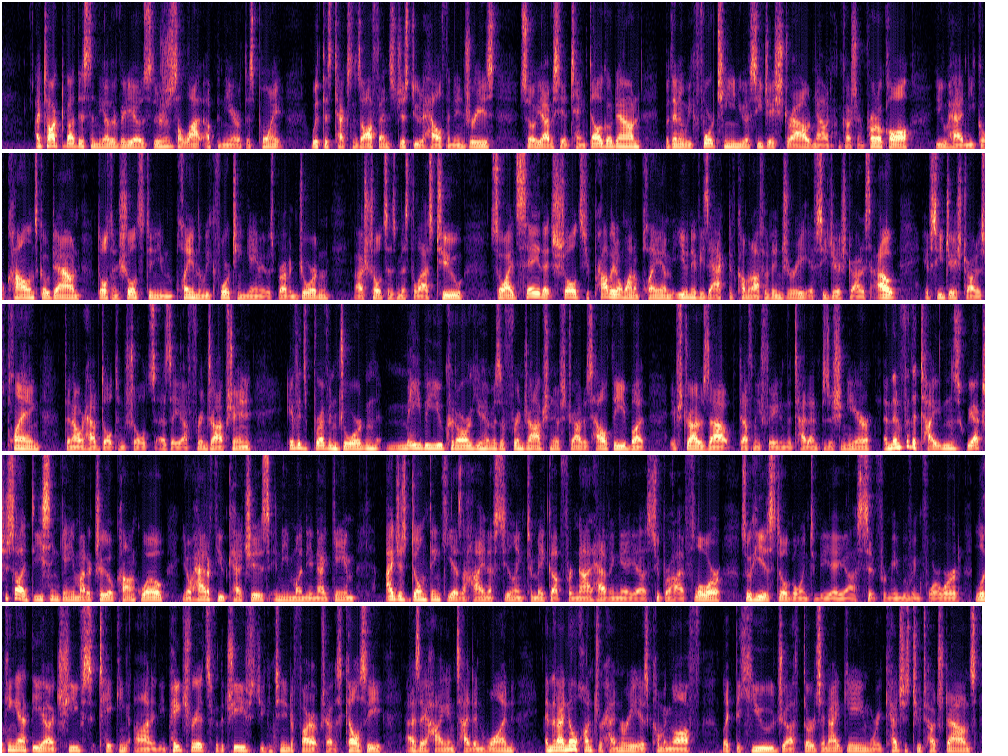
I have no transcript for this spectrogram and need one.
I talked about this in the other videos. There's just a lot up in the air at this point with this Texans offense just due to health and injuries. So you obviously had Tank Dell go down, but then in week 14, you have CJ Stroud now in concussion protocol. You had Nico Collins go down. Dalton Schultz didn't even play in the Week 14 game. It was Brevin Jordan. Uh, Schultz has missed the last two. So I'd say that Schultz, you probably don't want to play him, even if he's active coming off of injury. If CJ Stroud is out, if CJ Stroud is playing, then I would have Dalton Schultz as a uh, fringe option. If it's Brevin Jordan, maybe you could argue him as a fringe option if Stroud is healthy, but if Stroud is out, definitely fade in the tight end position here. And then for the Titans, we actually saw a decent game out of Chigo Okonkwo. You know, had a few catches in the Monday night game. I just don't think he has a high enough ceiling to make up for not having a uh, super high floor, so he is still going to be a uh, sit for me moving forward. Looking at the uh, Chiefs taking on the Patriots, for the Chiefs, you continue to fire up Travis Kelce as a high end tight end one. And then I know Hunter Henry is coming off like the huge uh, Thursday night game where he catches two touchdowns.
